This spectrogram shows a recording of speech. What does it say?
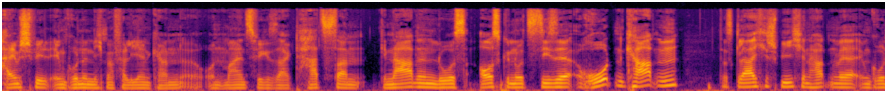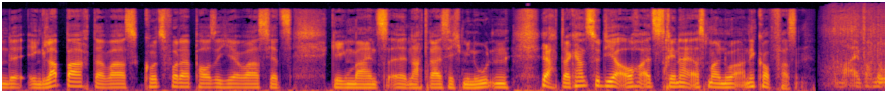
Heimspiel im Grunde nicht mehr verlieren kann. Und Mainz, wie gesagt, hat es dann gnadenlos ausgenutzt. Diese roten Karten, das gleiche Spielchen hatten wir im Grunde in Gladbach. Da war es kurz vor der Pause, hier war es jetzt gegen Mainz äh, nach 30 Minuten. Ja, da kannst du dir auch als Trainer erstmal nur an den Kopf fassen. Einfach eine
